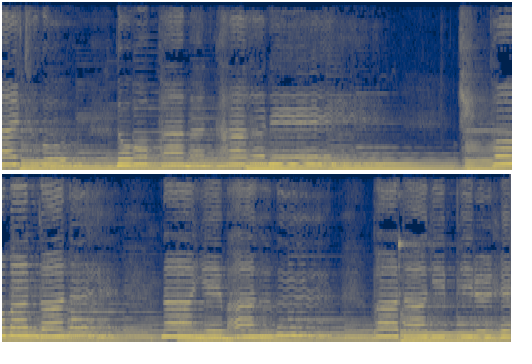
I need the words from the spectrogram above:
날 두고 높아만 가네. 깊어만 가네. 나의 마음은 바다 깊이를 해.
